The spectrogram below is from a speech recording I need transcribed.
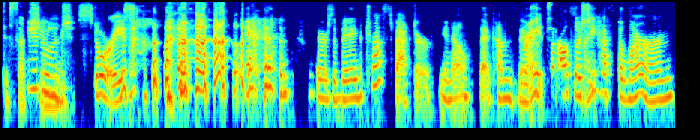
deception huge stories. and there's a big trust factor, you know, that comes there. Right. But also right. she has to learn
